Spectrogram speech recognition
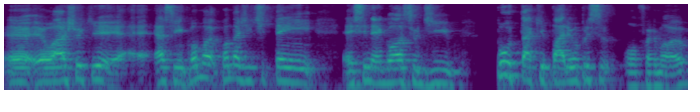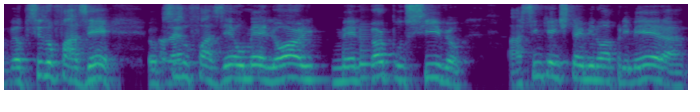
é, eu acho que, é, é assim, como, quando a gente tem esse negócio de puta que pariu, eu preciso. Oh, foi mal. Eu, eu preciso fazer, eu preciso fazer o melhor, melhor possível. Assim que a gente terminou a primeira,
